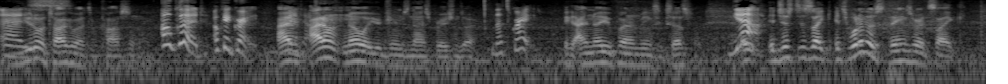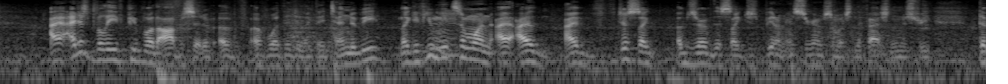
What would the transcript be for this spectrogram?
As you don't talk about them constantly. Oh, good. Okay, great. I I don't know what your dreams and aspirations are. That's great. I know you plan on being successful. Yeah. It, it just is like it's one of those things where it's like. I, I just believe people are the opposite of, of, of what they do. Like they tend to be. Like if you meet Mhm. someone, I, I I've just like observed this like just being on Instagram so much in the fashion industry. The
